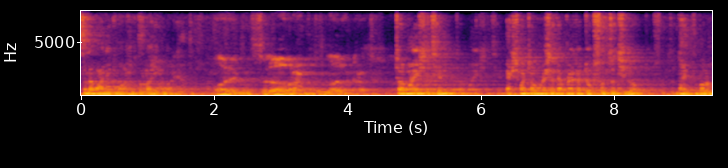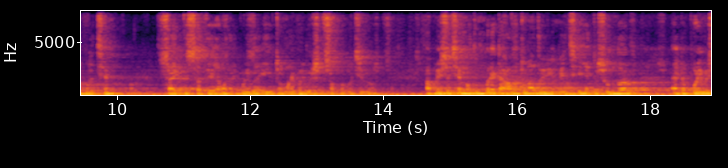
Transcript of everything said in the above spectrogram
আসসালামু আলাইকুম রহমতুল্লাহ বরকাত ওয়ালাইকুম আসসালাম রহমতুল্লাহ বরকাত চরমনায় এসেছেন। একসময় চরমনের সাথে আপনার একটা যোগসূত্র ছিল দায়িত্ব পালন করেছেন। শাহেকদের সাথে আমাদের পরিবার এই চরমনের পরিবারের সাথে সম্পর্ক ছিল। আপনি এসেছেন নতুন করে একটা আলোচনা তৈরি হয়েছে একটা সুন্দর একটা পরিবেশ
